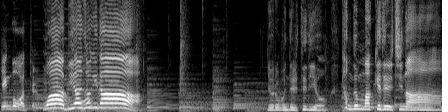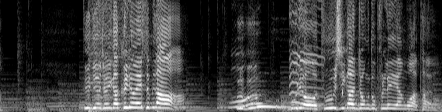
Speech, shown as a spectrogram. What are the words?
깬거 같아요. 와 미완성이다 여러분들 드디어 당근 마켓을 지나 드디어 저희가 클리어했습니다. 우후 무려 2시간 정도 플레이한 것 같아요.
